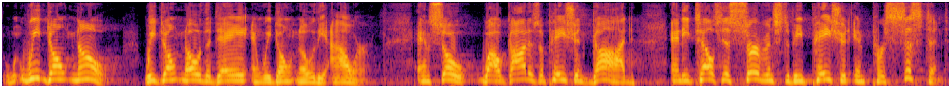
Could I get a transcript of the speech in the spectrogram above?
We don't know. We don't know the day and we don't know the hour. And so, while God is a patient God, and He tells His servants to be patient and persistent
